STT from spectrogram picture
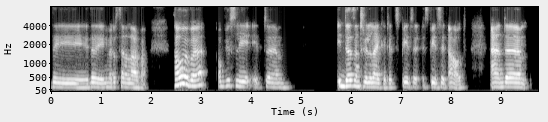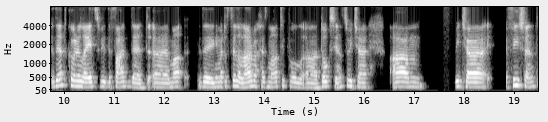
the, the Nematostella larva. However, obviously it um, it doesn't really like it. It spits it, spits it out. And um, that correlates with the fact that uh, the Nematostella larva has multiple uh, toxins which are um, which are efficient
